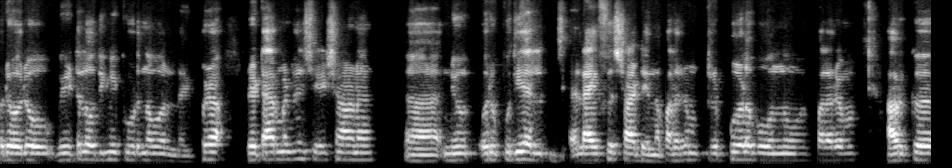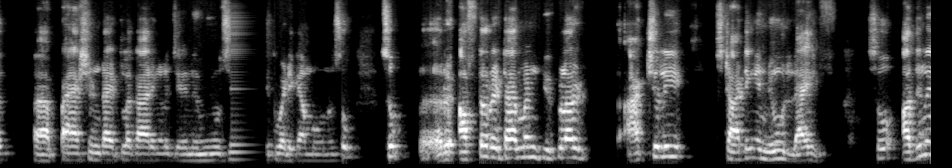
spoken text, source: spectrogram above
ഒരു ഒരു വീട്ടിൽ ഒതുങ്ങി കൂടുന്ന പോലല്ല ഇപ്പോഴ റിട്ടയർമെന്റിന് ശേഷമാണ് ന്യൂ ഒരു പുതിയ ലൈഫ് സ്റ്റാർട്ട് ചെയ്യുന്നത്. പലരും ട്രിപ്പുകൾ പോകുന്നു പലരും അവർക്ക് പാഷൻഡ് ആയിട്ടുള്ള കാര്യങ്ങൾ ചെയ്യുന്നു മ്യൂസിക് പഠിക്കാൻ പോകുന്നു. So so after retirement people are actually starting a new life so അതിന്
